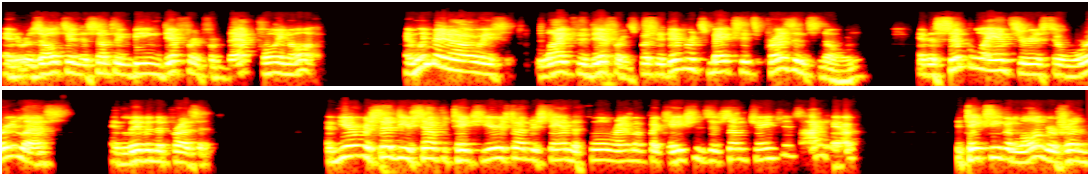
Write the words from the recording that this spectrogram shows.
and it results into something being different from that point on. And we may not always like the difference, but the difference makes its presence known and the simple answer is to worry less and live in the present. Have you ever said to yourself it takes years to understand the full ramifications of some changes? I have. It takes even longer for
